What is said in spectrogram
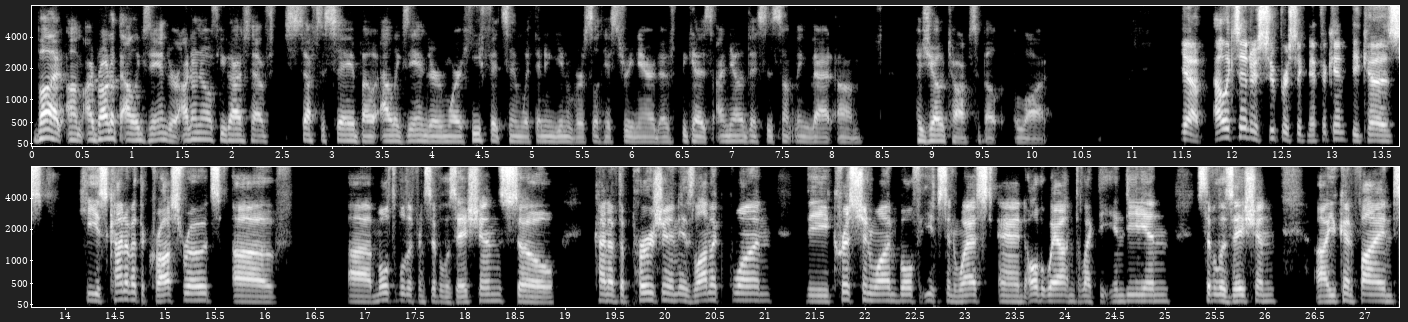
But um, I brought up Alexander. I don't know if you guys have stuff to say about Alexander and where he fits in within a universal history narrative, because I know this is something that um, Pageau talks about a lot. Yeah, Alexander is super significant because he's kind of at the crossroads of uh, multiple different civilizations. So kind of the Persian Islamic one, the Christian one, both East and West, and all the way out into like the Indian civilization. Uh, you can find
